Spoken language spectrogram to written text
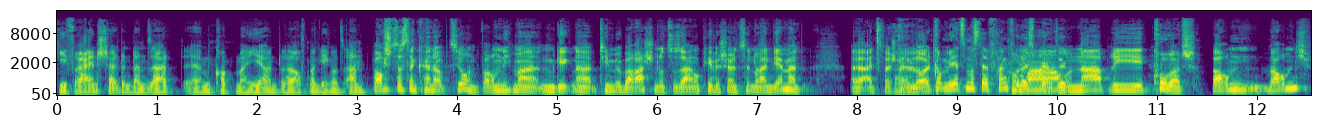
tief reinstellt und dann sagt, ähm, kommt mal hier und lauft mal gegen uns an. Warum ist das denn keine Option? Warum nicht mal ein Gegnerteam überraschen und zu sagen, okay, wir stellen uns hinten rein, wir haben ja äh, ein, zwei schnelle Leute. Komm, jetzt muss der Frankfurt-Experte. und Nabri. Kovac. Warum, warum nicht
